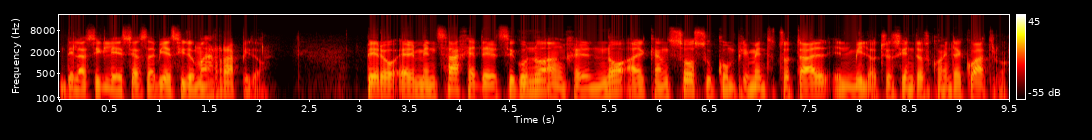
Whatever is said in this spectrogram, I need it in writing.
de las iglesias había sido más rápido. Pero el mensaje del segundo ángel no alcanzó su cumplimiento total en 1844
